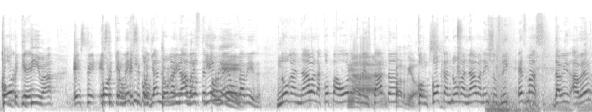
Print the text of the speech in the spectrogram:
competitiva? Este, este Porque México este tro- ya no ganaba no este tiene. torneo, David. No ganaba la Copa Oro con el Tata. Con Coca no ganaba Nations League. Es más, David, a ver,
